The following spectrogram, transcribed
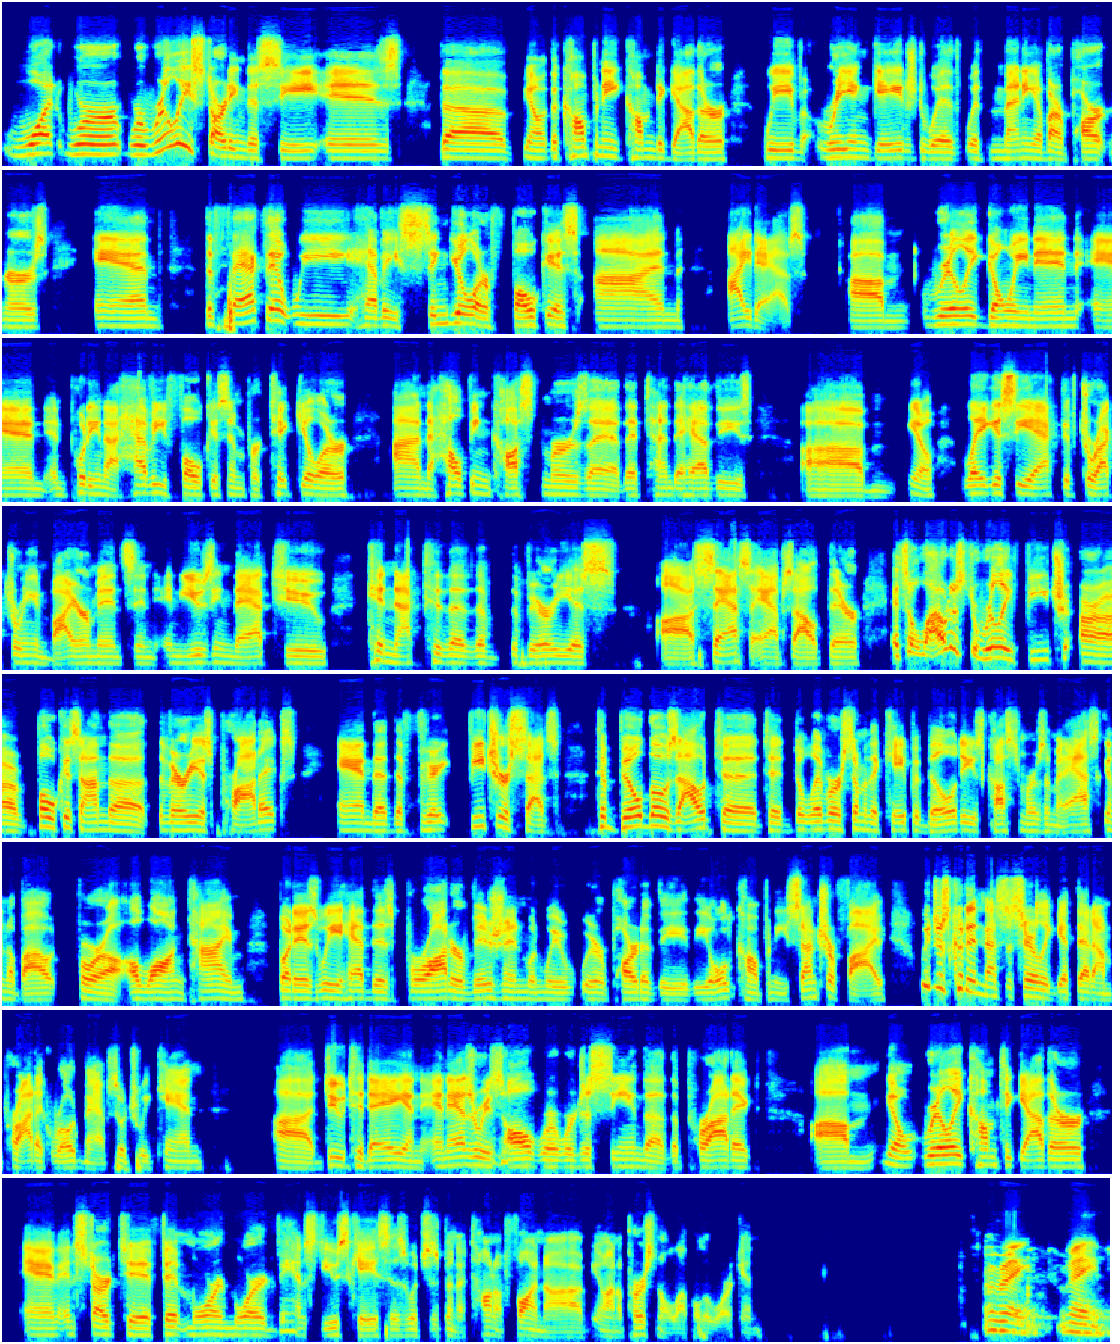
What we're we're really starting to see is the you know the company come together We've re-engaged with with many of our partners, and the fact that we have a singular focus on IDaaS, um, really going in and and putting a heavy focus in particular on helping customers that, that tend to have these um, you know legacy active directory environments and, and using that to connect to the, the, the various uh, SaaS apps out there. It's allowed us to really feature uh, focus on the the various products and the the feature sets to build those out to to deliver some of the capabilities customers have been asking about for a, a long time. But as we had this broader vision when we, we were part of the the old company Centrify, we just couldn't necessarily get that on product roadmaps, which we can uh, do today. And and as a result, we're we're just seeing the the product um, you know, really come together and and start to fit more and more advanced use cases, which has been a ton of fun, uh, you know, on a personal level to work in. Right, right.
